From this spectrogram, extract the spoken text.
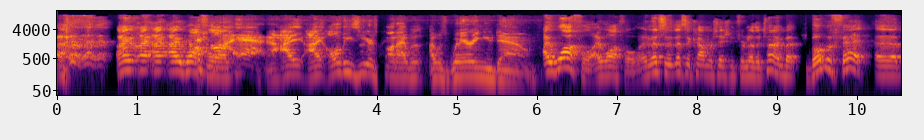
I, I, I, I I waffle. thought on- I had. I, I all these years thought I was I was wearing you down. I waffle, I waffle, and that's a that's a conversation for another time. But Boba Fett uh,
